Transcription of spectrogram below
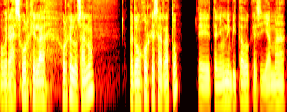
o verás Jorge la, Jorge Lozano, perdón Jorge Serrato, eh, tenía un invitado que se llama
